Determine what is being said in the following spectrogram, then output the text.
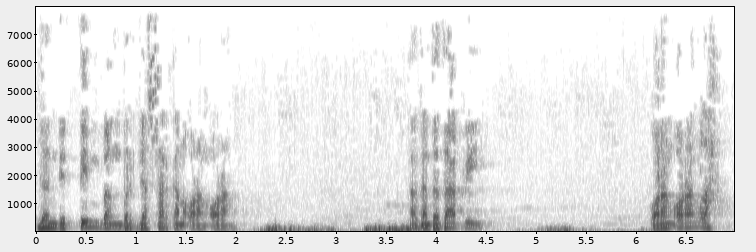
dan ditimbang berdasarkan orang-orang. Akan tetapi orang-oranglah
